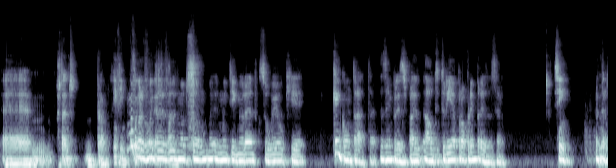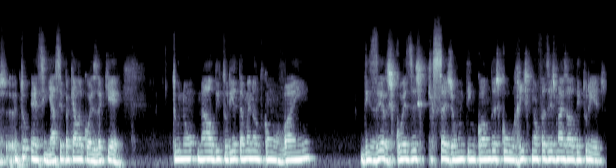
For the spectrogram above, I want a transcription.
Uh, portanto, pronto, enfim. Uma foi, pergunta foi de uma pessoa muito ignorante que sou eu, que é quem contrata as empresas para a auditoria é a própria empresa, certo? Sim. Então, mas, eh, tu, é assim, há sempre aquela coisa que é tu não, na auditoria também não te convém dizeres coisas que sejam muito incómodas com o risco de não fazeres mais auditorias.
